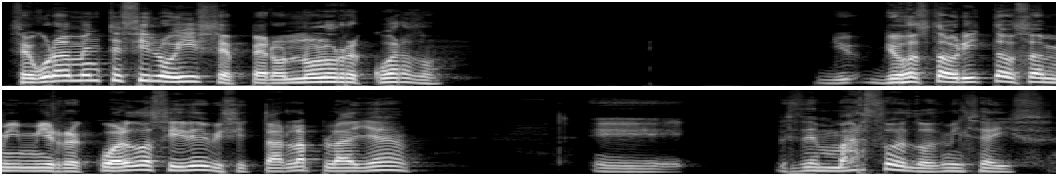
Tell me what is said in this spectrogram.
Seguramente sí lo hice, pero no lo recuerdo. Yo, hasta ahorita, o sea, mi, recuerdo así de visitar la playa eh, desde marzo del 2006.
